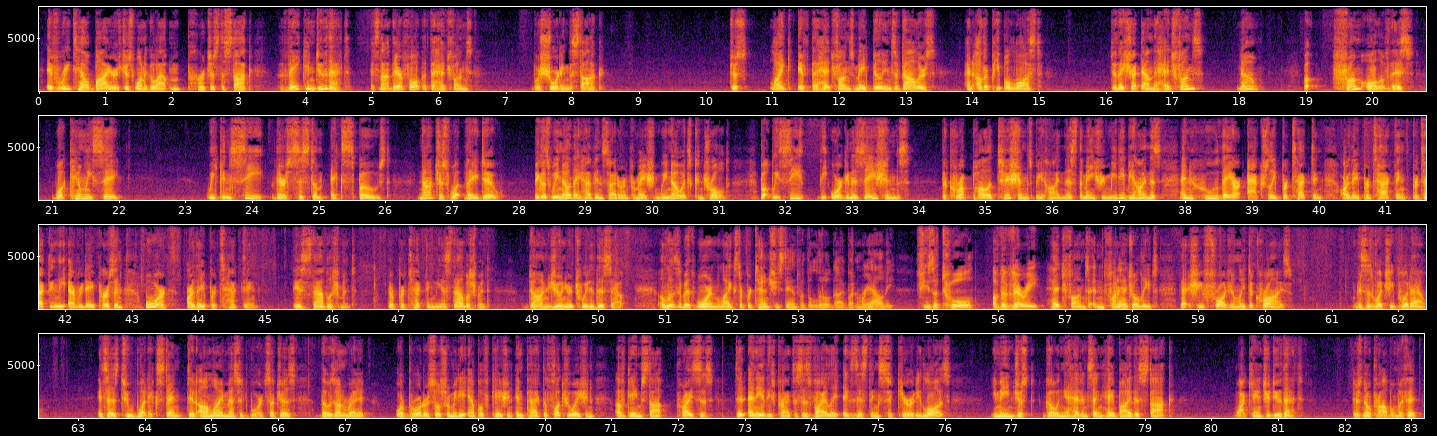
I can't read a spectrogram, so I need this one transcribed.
If retail buyers just want to go out and purchase the stock, they can do that. It's not their fault that the hedge funds were shorting the stock. Just like if the hedge funds made billions of dollars and other people lost, do they shut down the hedge funds? No. But from all of this, what can we see? We can see their system exposed, not just what they do, because we know they have insider information. We know it's controlled. But we see the organizations, the corrupt politicians behind this, the mainstream media behind this, and who they are actually protecting. Are they protecting protecting the everyday person or are they protecting the establishment? They're protecting the establishment. Don Jr. tweeted this out. Elizabeth Warren likes to pretend she stands with the little guy, but in reality, she's a tool of the very hedge funds and financial elites that she fraudulently decries. This is what she put out. It says, To what extent did online message boards, such as those on Reddit or broader social media amplification, impact the fluctuation of GameStop prices? Did any of these practices violate existing security laws? You mean just going ahead and saying, hey, buy this stock? Why can't you do that? There's no problem with it.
